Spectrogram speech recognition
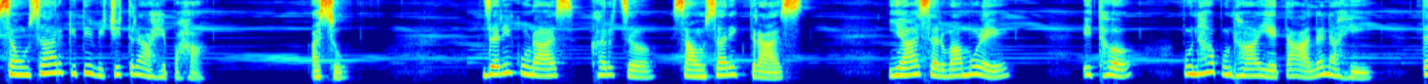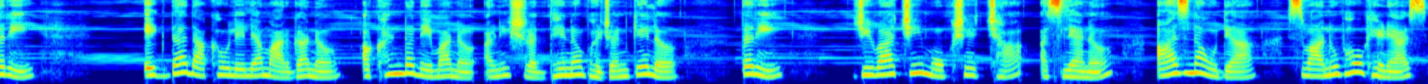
संसार किती विचित्र आहे पहा. असो. जरी कुणास खर्च सांसारिक त्रास या सर्वामुळे इथं पुन्हा पुन्हा येता आलं नाही तरी एकदा दाखवलेल्या मार्गानं अखंड नेमानं आणि श्रद्धेनं भजन केलं तरी जीवाची मोक्षेच्छा असल्यानं आज ना उद्या स्वानुभव घेण्यास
